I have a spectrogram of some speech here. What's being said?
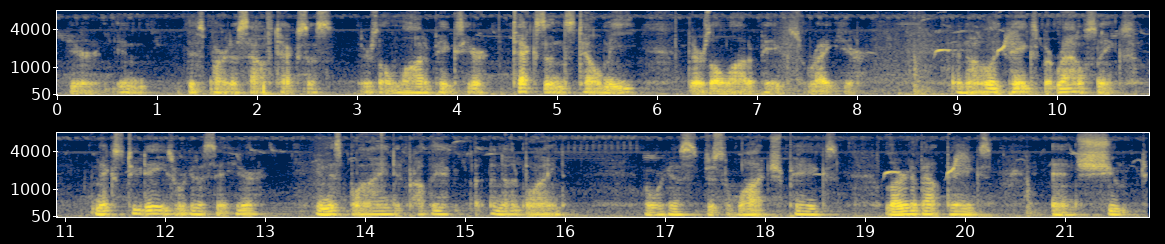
here in this part of South Texas. There's a lot of pigs here. Texans tell me there's a lot of pigs right here. And not only pigs, but rattlesnakes. Next two days, we're going to sit here in this blind and probably another blind. And we're going to just watch pigs, learn about pigs, and shoot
